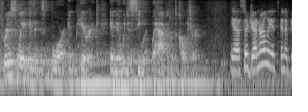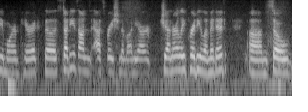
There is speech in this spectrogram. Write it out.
traditionally, is it more empiric and then we just see what, what happens with the culture? Yeah, so generally it's going to be more empiric. The studies on aspiration pneumonia are generally pretty limited. Um, so,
